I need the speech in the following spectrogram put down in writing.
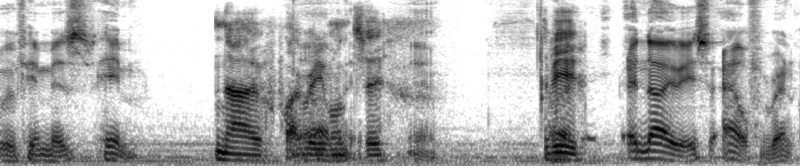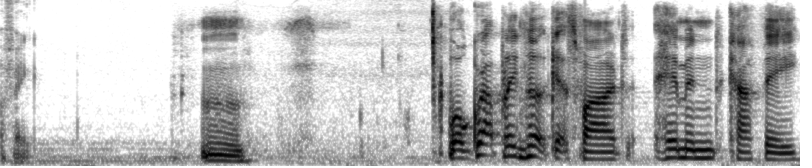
with him as him? No, but I really want to. Yeah. Have you? Uh, no, it's out for rent, I think. Mm. Well, grappling hook gets fired. Him and Kathy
